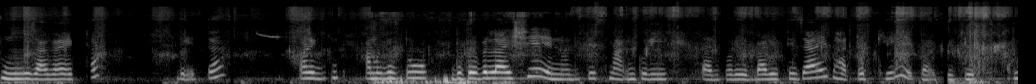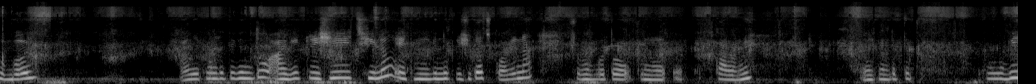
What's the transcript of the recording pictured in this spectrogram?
সুন্দর জায়গা একটা। এটা অনেক আমরা কিন্তু দুপুরবেলা এসে নদীতে স্নান করি, তারপরে বাড়িতে যাই, ভাত টাত খেয়ে তারপর একটু ঘুমোই। আর এখানটাতে কিন্তু আগে কৃষি ছিল, এখানে কিন্তু কৃষিকাজ করে না, সম্ভবত কোনো কারণে। এখানটাতে খুবই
